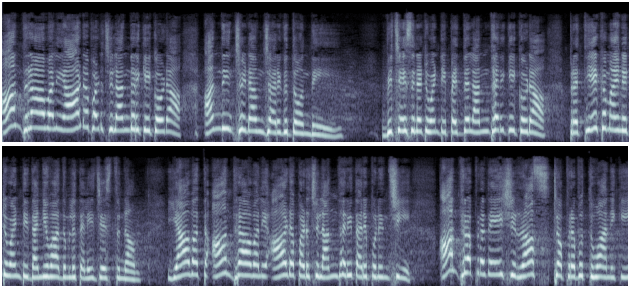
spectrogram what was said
ఆంధ్రావళి ఆడపడుచులందరికీ కూడా అందించడం జరుగుతోంది. విచేసినటువంటి పెద్దలందరికీ కూడా ప్రత్యేకమైనటువంటి ధన్యవాదములు తెలియజేస్తున్నాం. యావత్ ఆంధ్రావళి ఆడపడుచులందరి తరపు నుంచి ఆంధ్రప్రదేశ్ రాష్ట్ర ప్రభుత్వానికి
